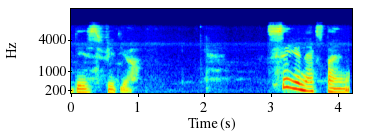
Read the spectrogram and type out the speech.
this video. See you next time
